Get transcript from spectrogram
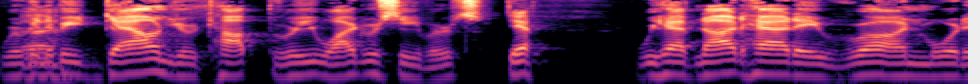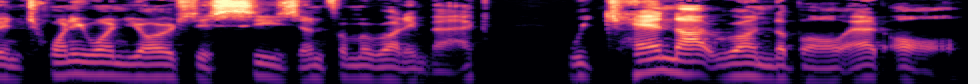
we're going to uh, be down your top three wide receivers. Yeah we have not had a run more than 21 yards this season from a running back. We cannot run the ball at all.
